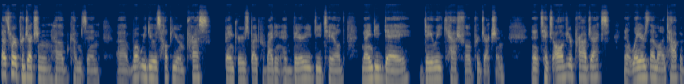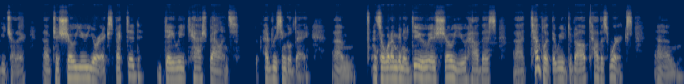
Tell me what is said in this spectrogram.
that's where Projection Hub comes in. Uh, what we do is help you impress bankers by providing a very detailed 90 day daily cash flow projection. And it takes all of your projects and it layers them on top of each other um, to show you your expected daily cash balance every single day. Um, and so what I'm going to do is show you how this uh, template that we've developed, how this works. Um,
